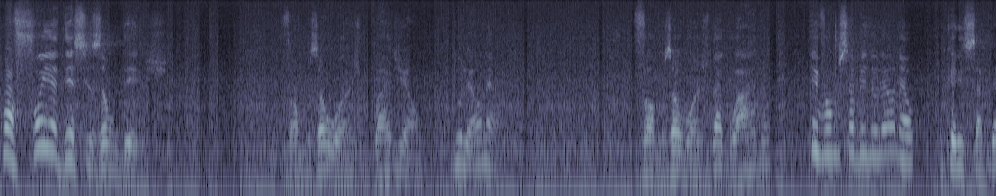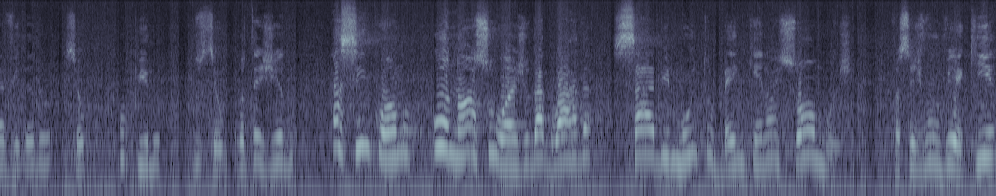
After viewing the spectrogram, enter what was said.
qual foi a decisão deles? Vamos ao anjo guardião do Leonel. Vamos ao anjo da guarda e vamos saber do Leonel, porque ele sabe da vida do seu pupilo, do seu protegido, assim como o nosso anjo da guarda sabe muito bem quem nós somos. Vocês vão ver aqui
